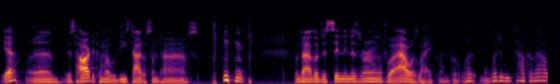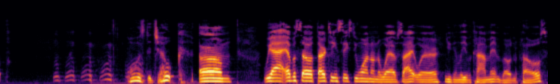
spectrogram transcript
Yeah, uh, it's hard to come up with these titles sometimes. sometimes I'm just sitting in this room for hours like, but what, what did we talk about? what was the joke? Um, we had episode 1361 on the website where you can leave a comment and vote in the polls.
